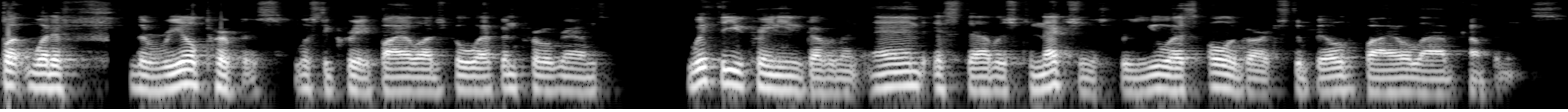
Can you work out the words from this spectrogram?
But what if the real purpose was to create biological weapon programs with the Ukrainian government and establish connections for U.S. oligarchs to build biolab companies?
